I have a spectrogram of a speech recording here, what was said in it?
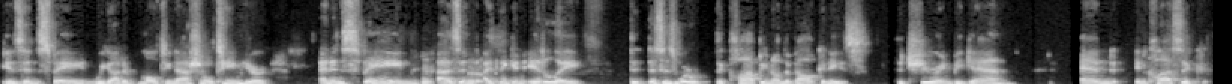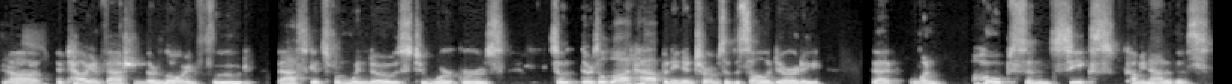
is in Spain. We got a multinational team here and in Spain, as in, I think in Italy, th- this is where the clapping on the balconies, the cheering began. And in classic yes. uh, Italian fashion, they're lowering food baskets from windows to workers. So there's a lot happening in terms of the solidarity that one hopes and seeks coming out of this.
